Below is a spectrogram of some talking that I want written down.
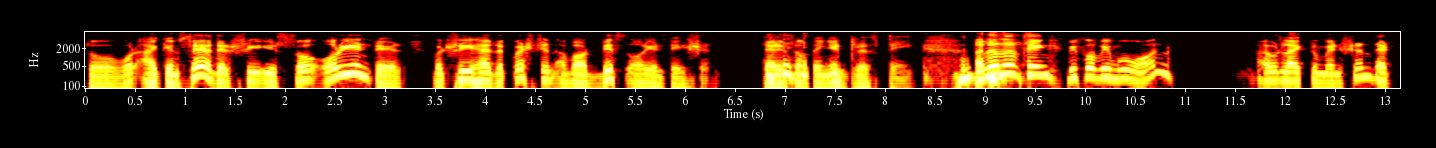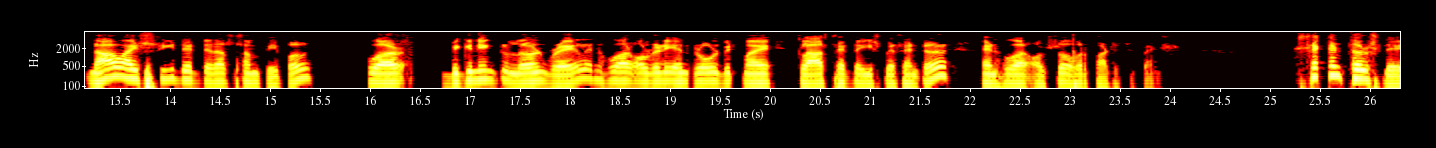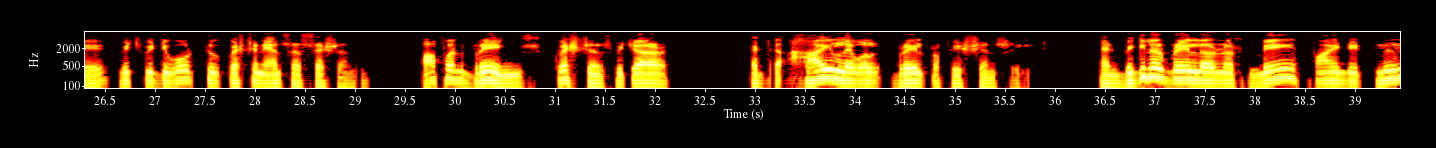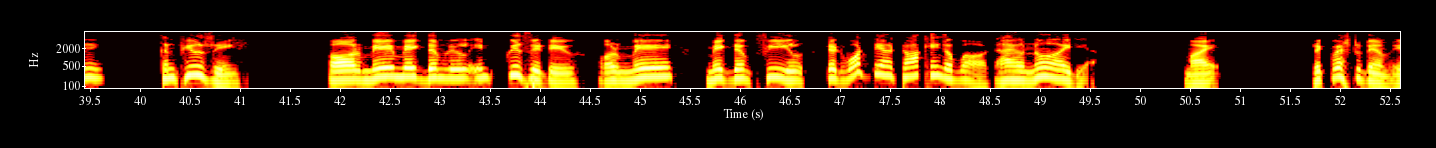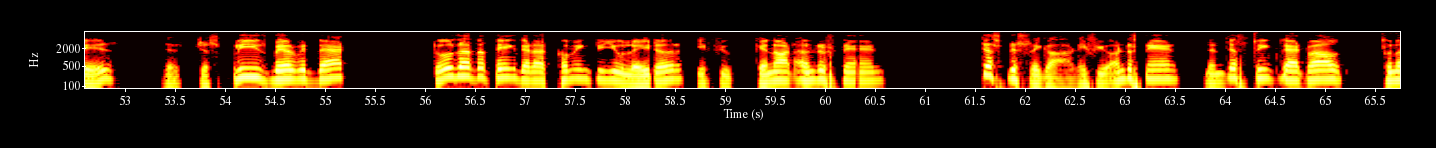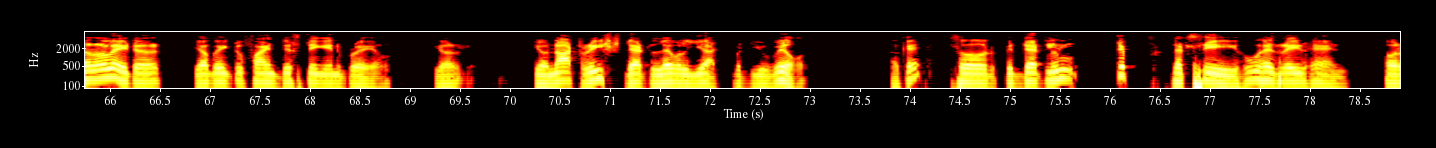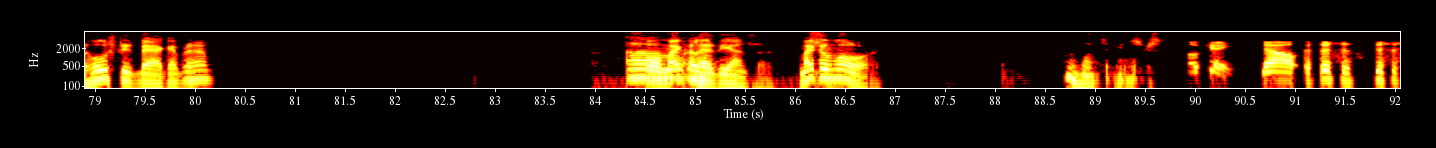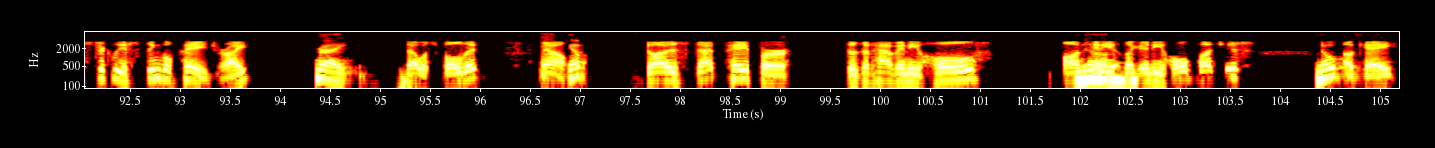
so what I can say that she is so oriented, but she has a question about disorientation. That is something interesting. Another thing before we move on, I would like to mention that now I see that there are some people who are beginning to learn Braille and who are already enrolled with my class at the East Bay Center and who are also our participants. Second Thursday, which we devote to question answer session, often brings questions which are at the high level Braille proficiency. And beginner Braille learners may find it little confusing or may make them little inquisitive or may make them feel that what they are talking about, I have no idea. My request to them is just, just please bear with that. Those are the things that are coming to you later. If you cannot understand, just disregard. If you understand, then just think that, well, sooner or later, you're going to find this thing in Braille. You're, you're not reached that level yet, but you will. Okay, so with that little tip, let's see who has raised hand. Our host is back, Abraham. Oh, um, oh, Michael has the answer. Michael sure. Moore lots of answers. Okay. Now, if this is this is strictly a single page, right? Right. That was folded. Now, yep. Does that paper does it have any holes on no. any like any hole punches? Nope. Okay.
